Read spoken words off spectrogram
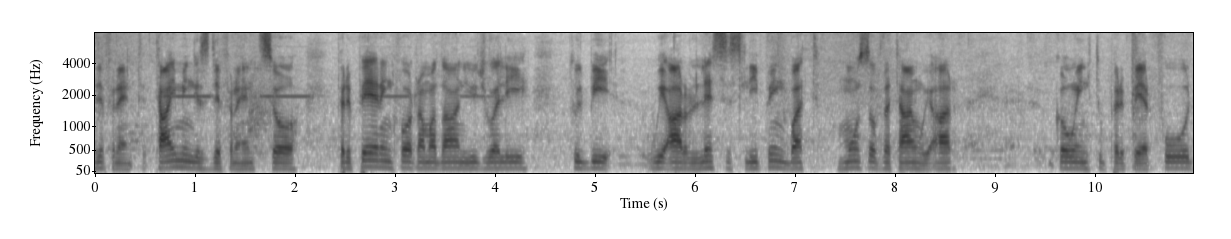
different. Timing is different. So preparing for Ramadan usually it will be we are less sleeping, but most of the time we are going to prepare food,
